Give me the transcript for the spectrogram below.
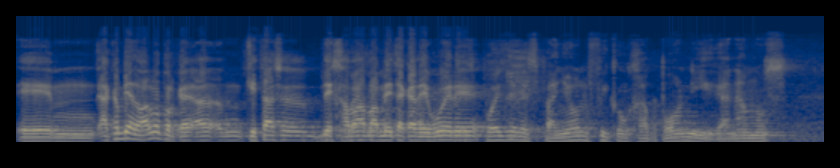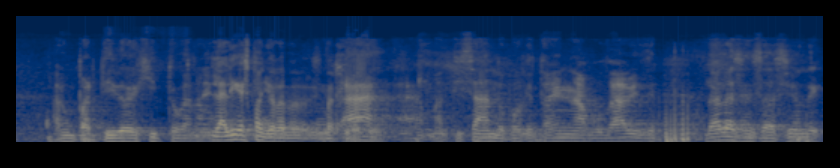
Eh, ¿Ha cambiado algo? Porque ah, quizás dejaba meta Cadegüere. Después del español fui con Japón y ganamos a un partido de Egipto ganó. La Liga Española, me imagino. Ah, ah, matizando, porque también en Abu Dhabi da la sensación de.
